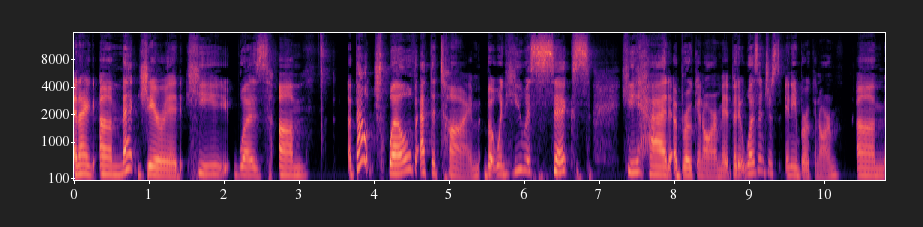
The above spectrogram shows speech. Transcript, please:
And I um, met Jared. He was um, about 12 at the time, but when he was six, he had a broken arm. It, but it wasn't just any broken arm. Um,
